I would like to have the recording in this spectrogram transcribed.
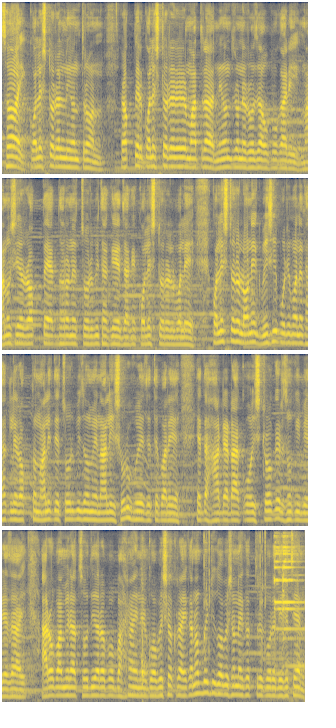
ছয়, কোলেস্টেরল নিয়ন্ত্রণ। রক্তের কোলেস্টেরলের মাত্রা নিয়ন্ত্রণে রোজা উপকারী। মানুষের রক্তে এক ধরনের চর্বি থাকে যাকে কোলেস্টেরল বলে। কোলেস্টেরল অনেক বেশি পরিমাণে থাকলে রক্তনালীতে চর্বি জমে নালী শুরু হয়ে যেতে পারে। এতে হার্ট অ্যাটাক ও স্ট্রোকের ঝুঁকি বেড়ে যায়। আরব আমিরাত, সৌদি আরব ও বাহরাইনের গবেষকরা একানব্বইটি গবেষণা একত্রে করে দেখেছেন,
